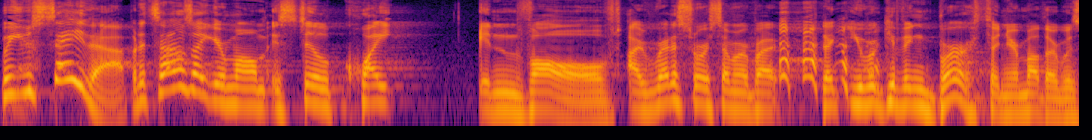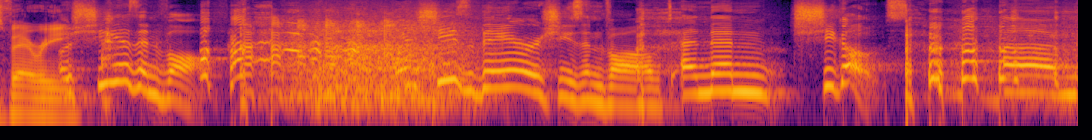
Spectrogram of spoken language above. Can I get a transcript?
But you say that, but it sounds like your mom is still quite involved. I read a story somewhere about like you were giving birth and your mother was very. Oh, she is involved. when she's there, she's involved, and then she goes. Um,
